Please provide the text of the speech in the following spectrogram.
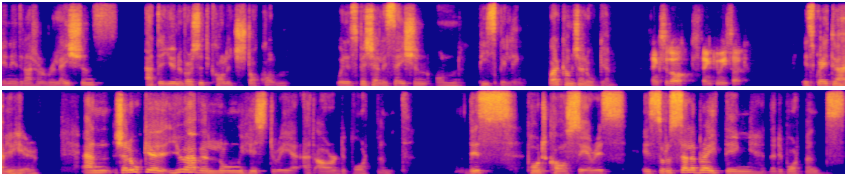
in international relations at the University College Stockholm, with a specialization on peace building. Welcome, Kjell-Åke. Thanks a lot. Thank you, Isak. It's great to have you here. And Kjell-Åke, you have a long history at our department. This podcast series is sort of celebrating the department's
